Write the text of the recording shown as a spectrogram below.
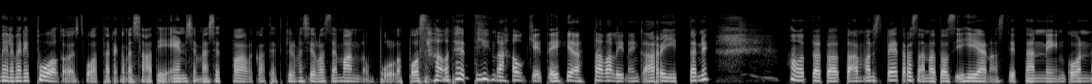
meillä meni puolitoista vuotta, ennen kuin me saatiin ensimmäiset palkat. Että kyllä me silloin se Magnum posa otettiin auki, että ei ihan tavallinenkaan riittänyt. Mutta tota, Petra sanoi tosi hienosti tämän niin kun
